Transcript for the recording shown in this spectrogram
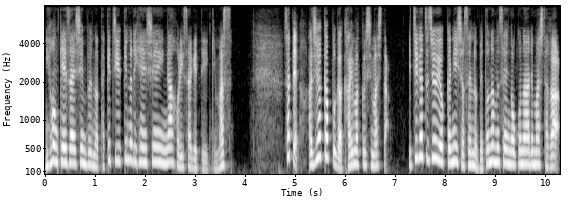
日本経済新聞の竹地幸典編集員が掘り下げていきます。さてアジアカップが開幕しました。1月14日に初戦のベトナム戦が行われましたが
